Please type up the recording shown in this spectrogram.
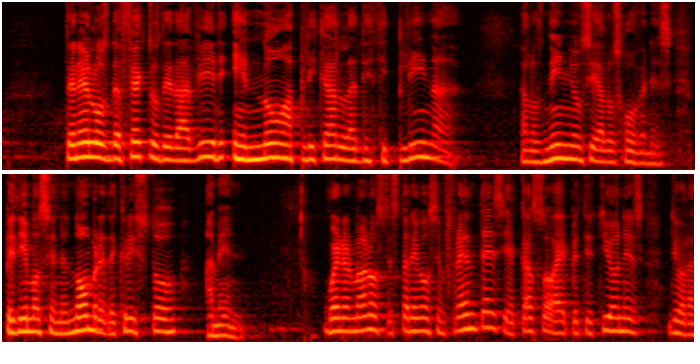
tener los defectos de David y no aplicar la disciplina a los niños y a los jóvenes. Pedimos en el nombre de Cristo. Amén. Bueno, hermanos, estaremos enfrente si acaso hay peticiones de oración.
